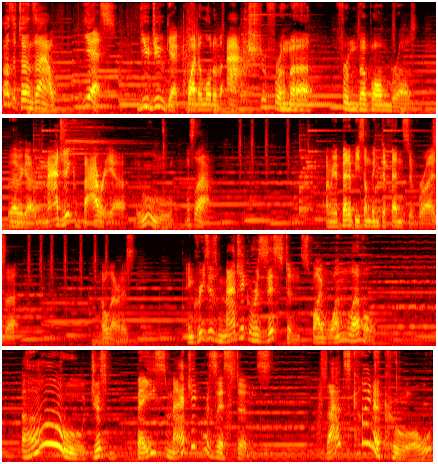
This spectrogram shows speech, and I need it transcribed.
As it turns out, yes, you do get quite a lot of ash from uh from the bomb rod. There we go. Magic barrier. Ooh, what's that? I mean, it better be something defensive, Ryza. Oh, there it is. Increases magic resistance by one level. Oh, just base magic resistance. That's kind of cool.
